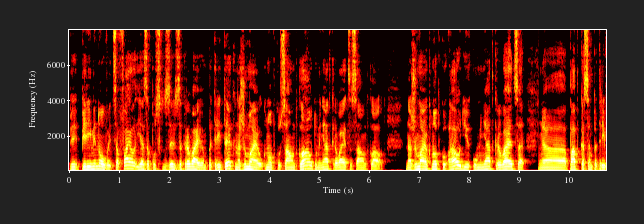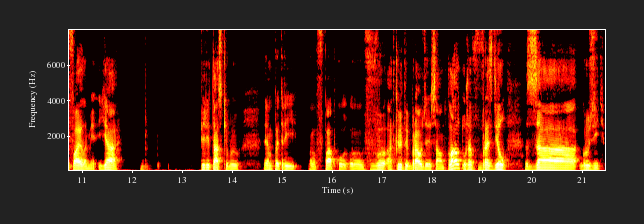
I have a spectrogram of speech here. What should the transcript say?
переименовывается файл, я запуск, закрываю mp3 тег, нажимаю кнопку SoundCloud, у меня открывается SoundCloud. Нажимаю кнопку Audio, у меня открывается э, папка с mp3 файлами. Я перетаскиваю mp3 в папку э, в открытый браузере SoundCloud, уже в раздел «Загрузить».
